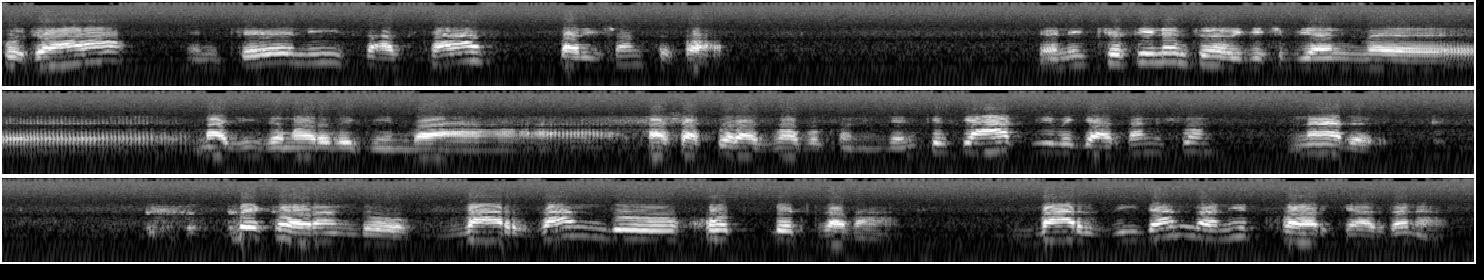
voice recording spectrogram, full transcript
کجا که نیست از کس بر ایشان سپاس. یعنی کسی نمی‌تونه بگه که بیان مجیز ما رو بگین و تشکر از ما بکنین. یعنی کسی حقی به گردنشون نداره. بکارند و ورزند و خود بتروند ورزیدن و کار کردن است.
